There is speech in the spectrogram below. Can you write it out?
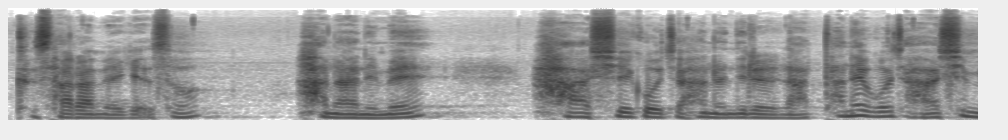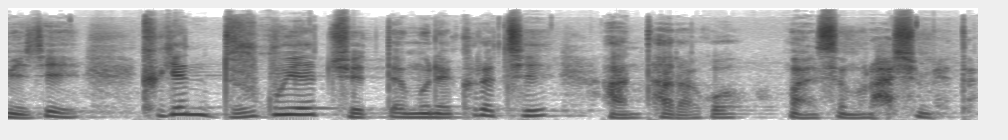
그 사람에게서 하나님의 하시고자 하는 일을 나타내고자 하심이지 그게 누구의 죄 때문에 그렇지 않다라고 말씀을 하십니다.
